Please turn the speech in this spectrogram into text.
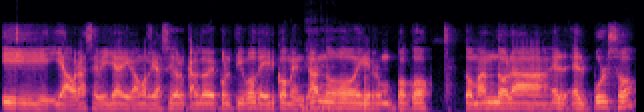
y, y, ahora Sevilla, digamos, ya ha sido el caldo de cultivo de ir comentando, ir un poco tomando el, pulso.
